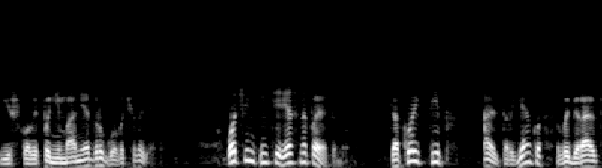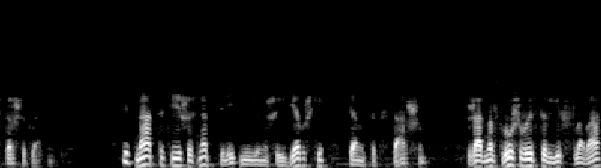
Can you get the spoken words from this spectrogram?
и школой понимания другого человека. Очень интересно поэтому, какой тип альтер-яго выбирают старшеклассники. 15- и 16-летние юноши и девушки тянутся к старшим, жадно вслушиваются в их слова,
